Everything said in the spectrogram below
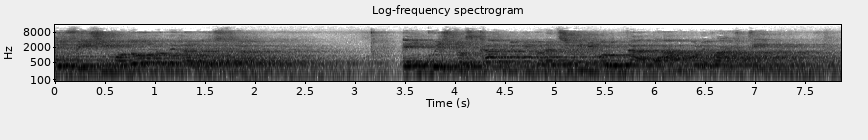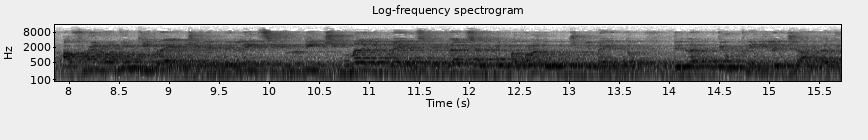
le fecimo dono della nostra. E in questo scambio di donazioni di volontà da ambo le parti affluirono tutti i pregi, le bellezze, i prodigi, i mari immensi, grazie all'immacolato concepimento della più privilegiata di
